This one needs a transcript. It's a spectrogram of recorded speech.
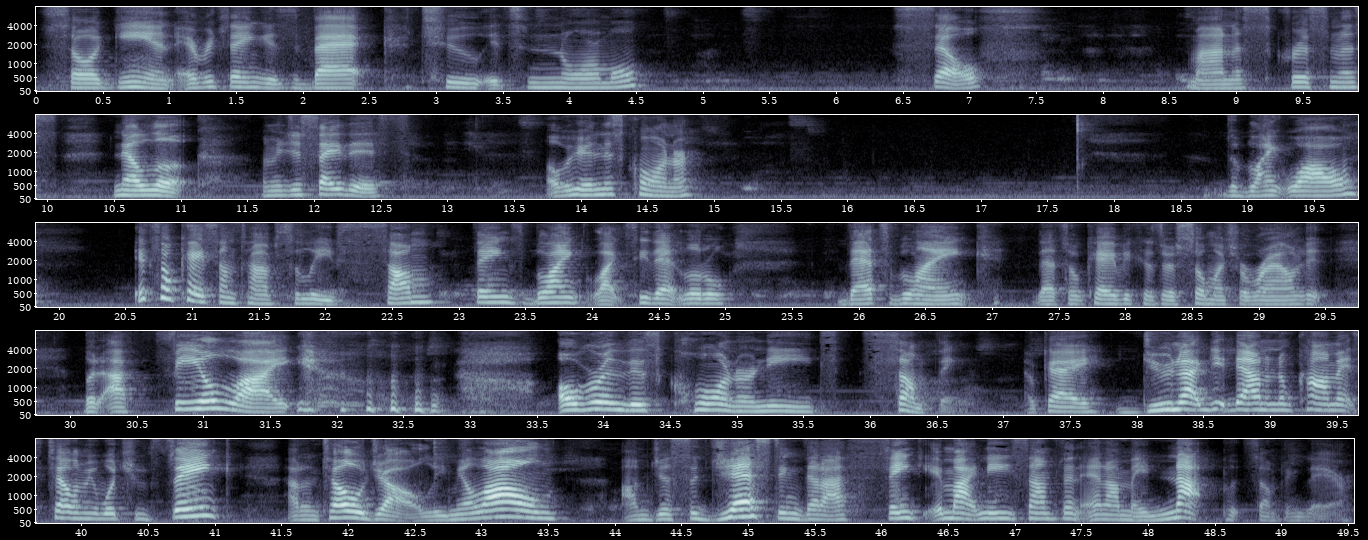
so again, everything is back to its normal self minus Christmas. Now look, let me just say this over here in this corner. The blank wall. It's okay sometimes to leave some things blank. Like, see that little, that's blank. That's okay because there's so much around it. But I feel like over in this corner needs something. Okay? Do not get down in them comments telling me what you think. I done told y'all, leave me alone. I'm just suggesting that I think it might need something and I may not put something there.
